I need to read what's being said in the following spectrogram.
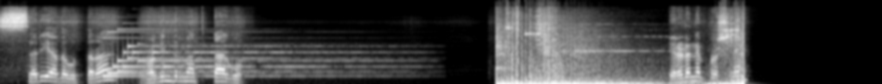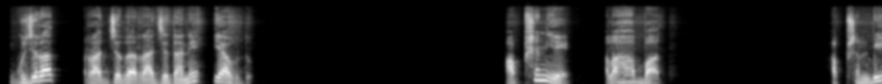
ಸರಿಯಾದ ಉತ್ತರ, ರವೀಂದ್ರನಾಥ್ ಟಾಗೋರ್ ಎರಡನೇ ಪ್ರಶ್ನೆ, ಗುಜರಾತ್ ರಾಜ್ಯದ ರಾಜಧಾನಿ ಯಾವುದು? Option A Allahabad option B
